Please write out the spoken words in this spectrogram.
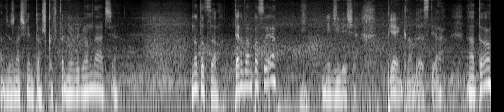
chociaż na świętoszków to nie wyglądacie. No to co, ten wam pasuje? Nie dziwię się. Piękna bestia. A to?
